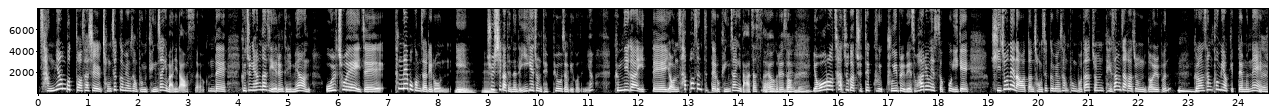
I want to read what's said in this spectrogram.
작년부터 사실 정책금융 상품이 굉장히 많이 나왔어요. 근데 그 중에 한 가지 예를 들면 올 초에 이제 특례보금자리론이 음, 음. 출시가 됐는데 이게 좀 대표적이거든요. 금리가 이때 연 4%대로 굉장히 낮았어요. 어, 그래서 네, 네. 여러 차주가 주택 구, 구입을 위해서 활용했었고 이게 기존에 나왔던 정책금융 상품보다 좀 대상자가 좀 넓은 음. 그런 상품이었기 때문에 네.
